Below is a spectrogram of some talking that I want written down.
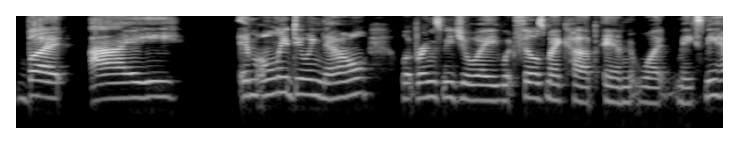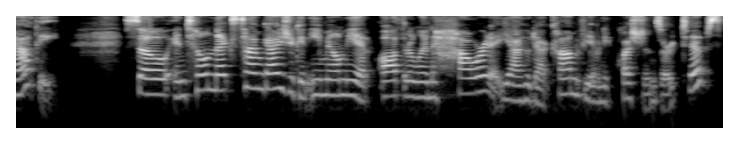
but I am only doing now what brings me joy, what fills my cup, and what makes me happy. So until next time, guys, you can email me at authorlynhoward at yahoo.com if you have any questions or tips.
